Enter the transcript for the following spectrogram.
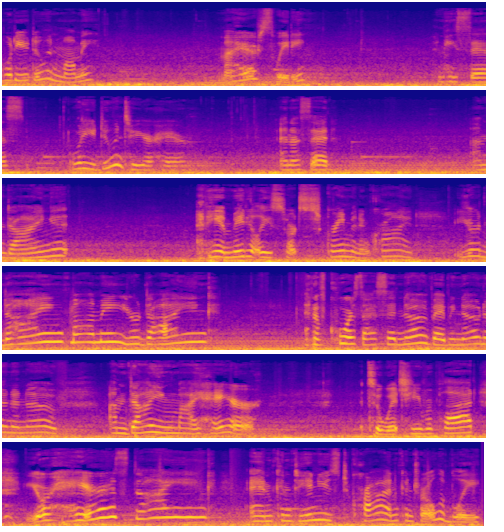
"What are you doing, mommy?" My hair, sweetie. And he says, "What are you doing to your hair?" And I said, "I'm dyeing it." And he immediately starts screaming and crying, "You're dying, mommy! You're dying!" And of course, I said, No, baby, no, no, no, no. I'm dyeing my hair. To which he replied, Your hair is dying, and continues to cry uncontrollably.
